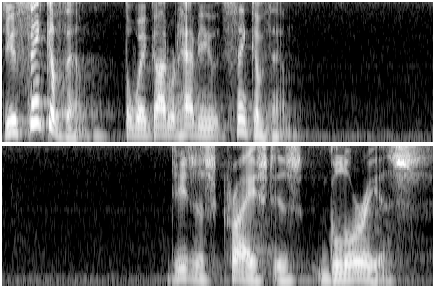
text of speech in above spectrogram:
Do you think of them the way God would have you think of them? Jesus Christ is glorious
